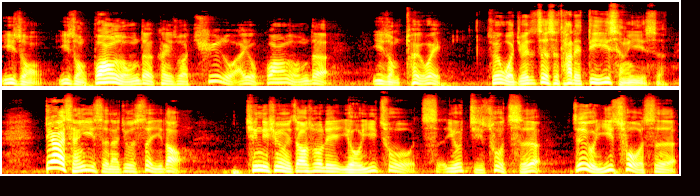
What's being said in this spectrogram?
一种一种光荣的可以说屈辱而又光荣的一种退位，所以我觉得这是它的第一层意思。第二层意思呢，就是涉及到清帝训位诏书里有一处词，有几处词，只有一处是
